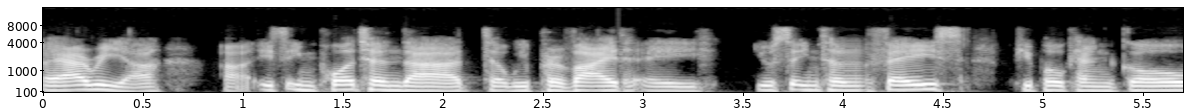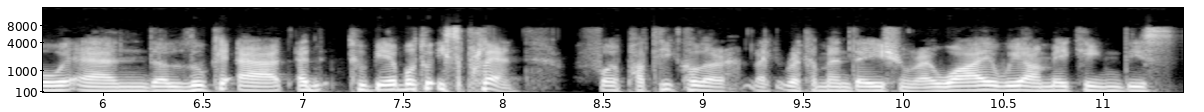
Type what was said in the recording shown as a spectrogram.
area, uh, it's important that we provide a user interface. People can go and look at and to be able to explain for a particular like recommendation, right? Why we are making this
